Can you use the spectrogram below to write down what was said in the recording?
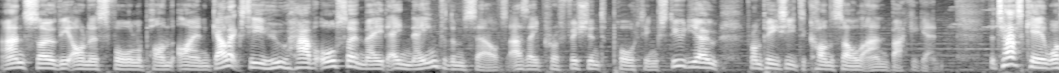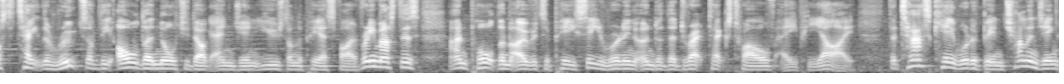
And so the honours fall upon Iron Galaxy, who have also made a name for themselves as a proficient porting studio from PC to console and back again. The task here was to take the roots of the older Naughty Dog engine used on the PS5 remasters and port them over to PC running under the DirectX 12 API. The task here would have been challenging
